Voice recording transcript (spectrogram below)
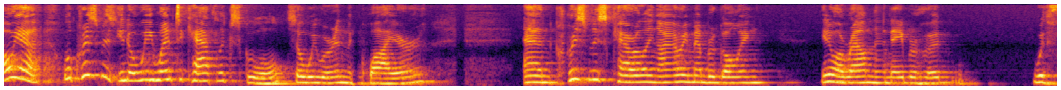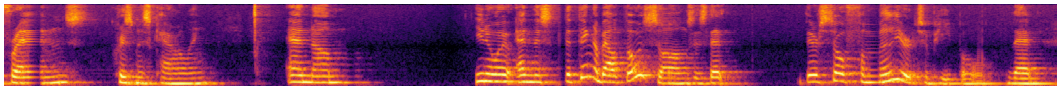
Oh yeah. Well, Christmas, you know, we went to Catholic school, so we were in the choir. And Christmas caroling, I remember going, you know, around the neighborhood with friends, Christmas caroling. And um, you know, and this, the thing about those songs is that they're so familiar to people that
